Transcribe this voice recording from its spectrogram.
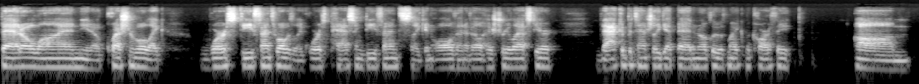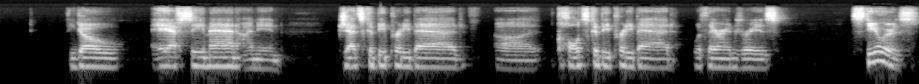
bad O line you know questionable like worst defense what was it, like worst passing defense like in all of NFL history last year that could potentially get bad and ugly with Mike McCarthy um if you go AFC, man, I mean, Jets could be pretty bad. Uh, Colts could be pretty bad with their injuries. Steelers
